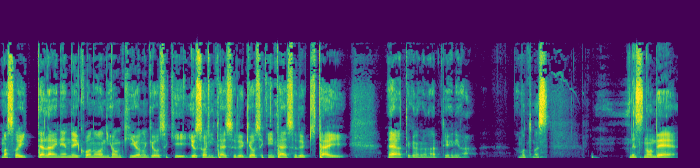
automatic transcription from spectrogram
まあそういった来年度以降の日本企業の業績予想に対する、業績に対する期待で上がっていくのかなっていうふうには思ってます。ですので、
